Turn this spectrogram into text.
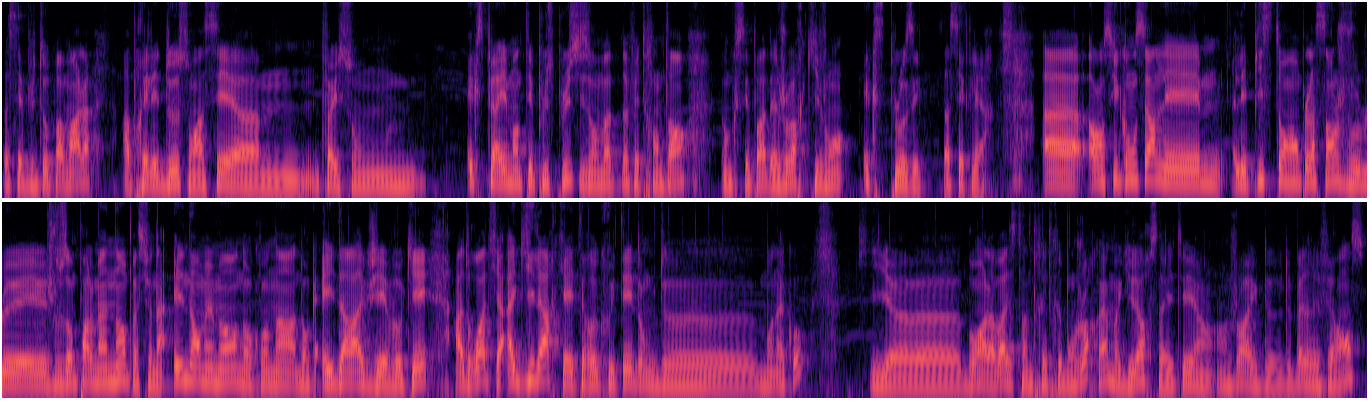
Ça c'est plutôt pas mal. Après les deux sont assez... Enfin ils sont expérimentés plus plus, ils ont 29 et 30 ans, donc c'est pas des joueurs qui vont exploser, ça c'est clair. Euh, en ce qui concerne les, les pistons remplaçants, je vous, je vous en parle maintenant parce qu'il y en a énormément, donc on a donc Eidara que j'ai évoqué, à droite il y a Aguilar qui a été recruté donc de Monaco, qui, euh, bon à la base c'est un très très bon joueur quand même, Aguilar ça a été un, joueur avec de, belles références,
